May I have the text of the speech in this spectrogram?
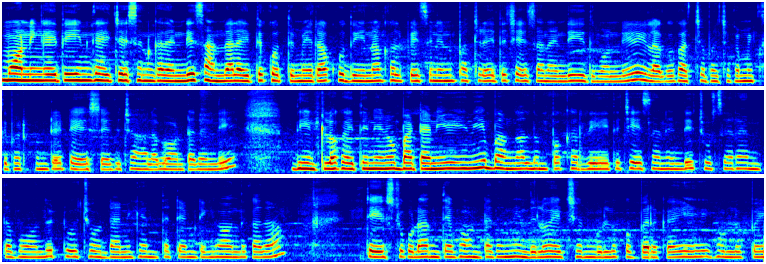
మార్నింగ్ అయితే ఈయనకాయ చేశాను కదండి. సందాలు అయితే కొత్తిమీర పుదీనా కలిపేసి నేను పచ్చడి అయితే చేశానండి. ఇదిగోండి ఇలాగ పచ్చపచ్చగా మిక్సీ పెట్టుకుంటే టేస్ట్ అయితే చాలా బాగుంటుందండి. దీంట్లోకి అయితే నేను బఠానీని బంగాళదుంప కర్రీ అయితే చేశానండి. చూసారా ఎంత బాగుందో టూ చూడడానికి ఎంత టెంప్టింగ్గా ఉంది కదా. టేస్ట్ కూడా అంతే బాగుంటుందండి. ఇందులో ఎచ్చనగుళ్ళు కొబ్బరికాయ ఉల్లిపాయ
